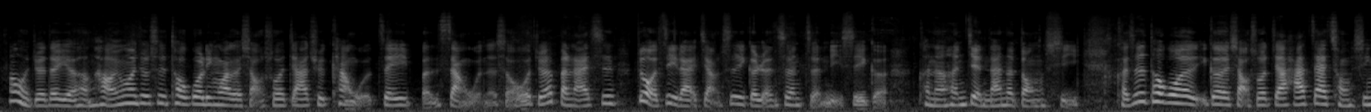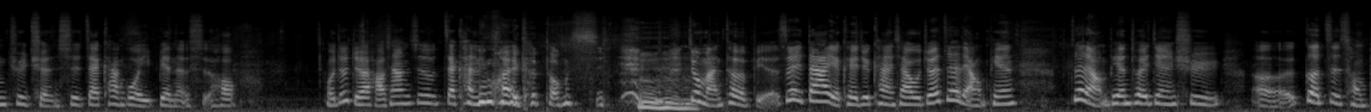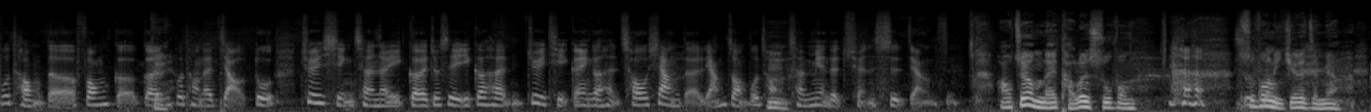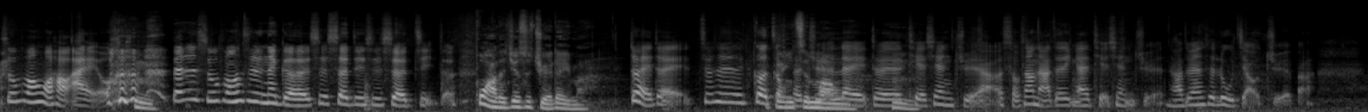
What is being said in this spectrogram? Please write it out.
那我觉得也很好，因为就是透过另外一个小说家去看我这一本散文的时候，我觉得本来是对我自己来讲是一个人生整理，是一个可能很简单的东西。可是透过一个小说家，他再重新去诠释、再看过一遍的时候，我就觉得好像是在看另外一个东西，就蛮特别的。所以大家也可以去看一下。我觉得这两篇这两篇推荐序。呃各自从不同的风格跟不同的角度去形成了一个就是一个很具体跟一个很抽象的两种不同层面的诠释，这样子。好，最后我们来讨论书风。书风你觉得怎么样？书风我好爱哦，但是书风是那个是设计师设计的，画的就是蕨类嘛。对对，就是各种的蕨类，对铁线蕨啊，手上拿着应该是铁线蕨，然后这边是鹿角蕨吧。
